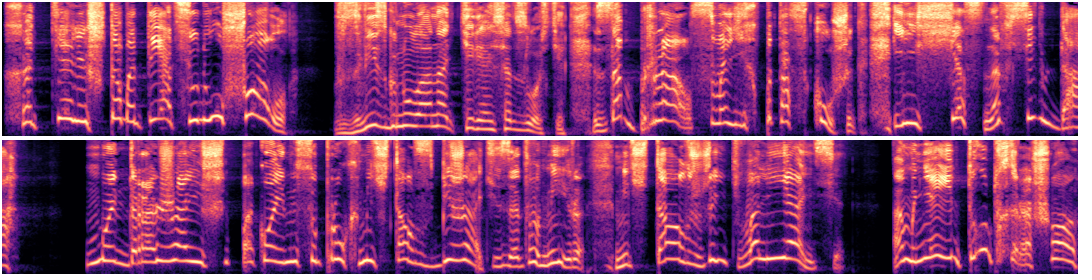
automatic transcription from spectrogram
«Хотели, чтобы ты отсюда ушел!» Взвизгнула она, теряясь от злости. «Забрал своих потаскушек и исчез навсегда!» Мой дрожайший покойный супруг мечтал сбежать из этого мира, мечтал жить в альянсе. А мне и тут хорошо.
